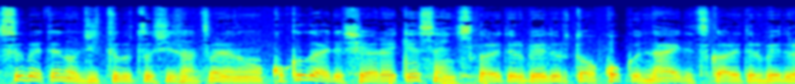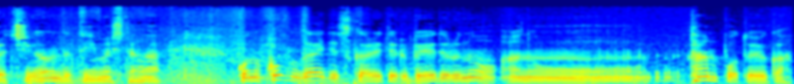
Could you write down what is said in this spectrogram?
全ての実物資産、つまりあの国外で支払い決済に使われている米ドルと国内で使われている米ドルは違うんだと言いましたが、この国外で使われている米ドルの、あのー、担保というか、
